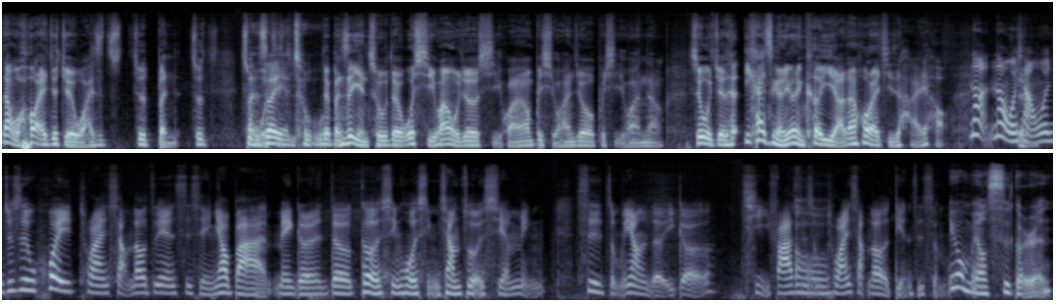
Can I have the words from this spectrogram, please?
但我后来就觉得我还是就是本 就做本色演出，对本色演出，对我喜欢我就喜欢，然后不喜欢就不喜欢那样。所以我觉得一开始可能有点刻意啊，但后来其实还好。那那我想问，就是会突然想到这件事情，要把每个人的个性或形象做的鲜明，是怎么样的一个启发？是什么？哦突然想到的点是什么？因为我们有四个人，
